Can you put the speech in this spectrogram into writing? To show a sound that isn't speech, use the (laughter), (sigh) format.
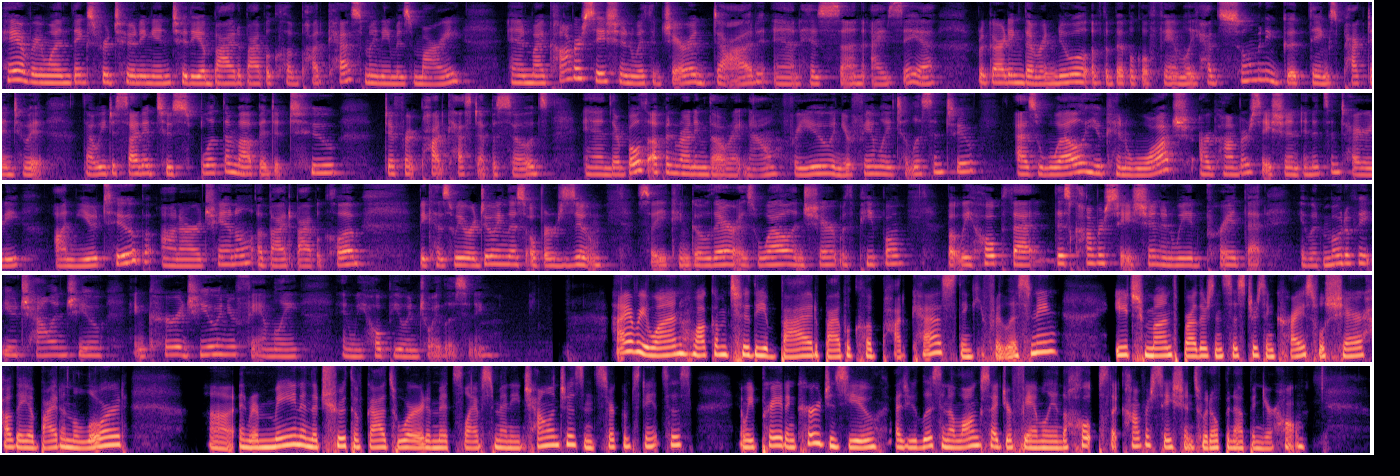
Hey everyone, thanks for tuning in to the Abide Bible Club podcast. My name is Mari, and my conversation with Jared Dodd and his son Isaiah regarding the renewal of the biblical family had so many good things packed into it that we decided to split them up into two different podcast episodes. And they're both up and running though right now for you and your family to listen to. As well, you can watch our conversation in its entirety on YouTube on our channel, Abide Bible Club, because we were doing this over Zoom. So you can go there as well and share it with people. But we hope that this conversation, and we had prayed that it would motivate you, challenge you, encourage you and your family, and we hope you enjoy listening. Hi, everyone. Welcome to the Abide Bible Club podcast. Thank you for listening. Each month, brothers and sisters in Christ will share how they abide in the Lord uh, and remain in the truth of God's word amidst life's many challenges and circumstances. And we pray it encourages you as you listen alongside your family in the hopes that conversations would open up in your home.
